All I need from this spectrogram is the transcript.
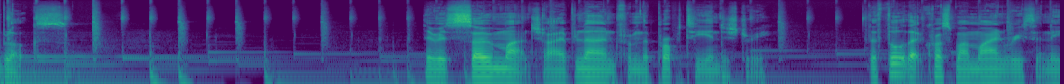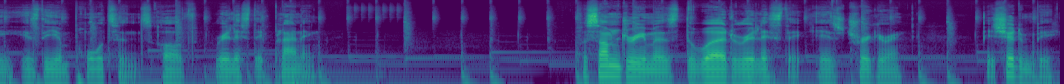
blocks. There is so much I have learned from the property industry. The thought that crossed my mind recently is the importance of realistic planning. For some dreamers, the word realistic is triggering. It shouldn't be.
